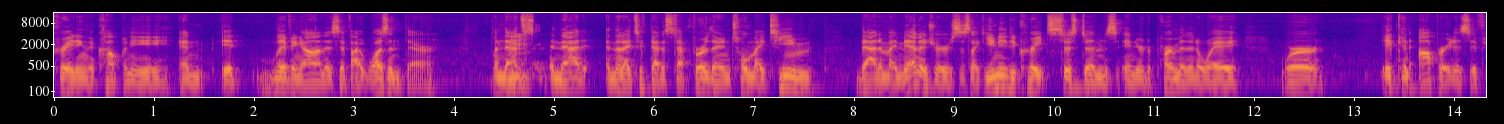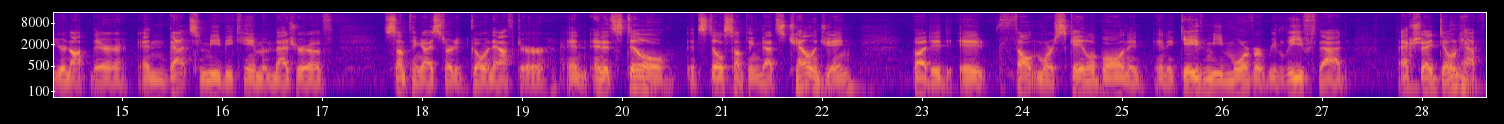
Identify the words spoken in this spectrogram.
creating the company and it living on as if I wasn't there. And that's mm. and that and then I took that a step further and told my team that and my managers is like you need to create systems in your department in a way where it can operate as if you're not there. And that to me became a measure of something I started going after. And and it's still it's still something that's challenging, but it, it felt more scalable and it and it gave me more of a relief that actually I don't have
